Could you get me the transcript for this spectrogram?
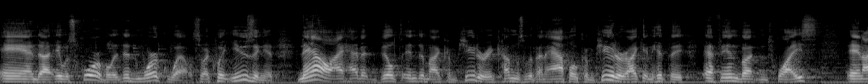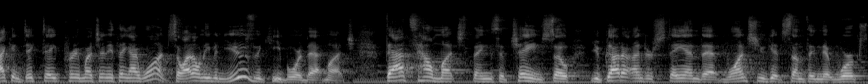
and uh, it was horrible. It didn't work well so I quit using it. Now I have it built into my computer. It comes with an Apple computer. I can hit the FN button twice and I can dictate pretty much anything I want so I don't even use the keyboard that much. That's how much things have changed. So you've got to understand that once you get something that works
